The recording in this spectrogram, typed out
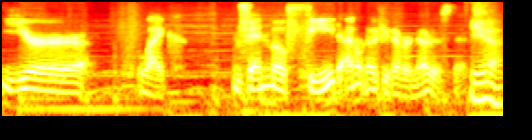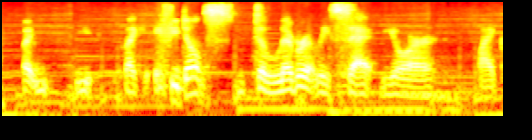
your like venmo feed i don't know if you've ever noticed this Yeah. but you, like if you don't s- deliberately set your like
